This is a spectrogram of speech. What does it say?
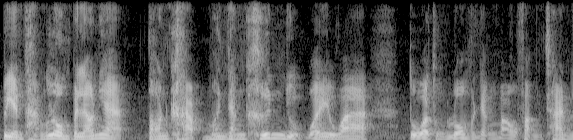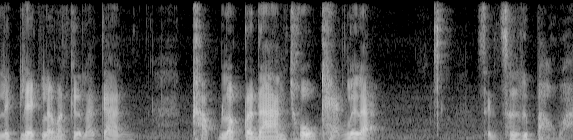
เปลี่ยนถังลมไปแล้วเนี่ย ตอนขับมันยังขึ้นอยู่ไว้ว่าตัวถุงลมมันยังเมาฟังก์ชันเล็ก ๆ แล้วมันเกิดอาการขับแล้วกระด้างโชกแข็งเลยแหละเซ็นเซอร์หรือเปล่าวะ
